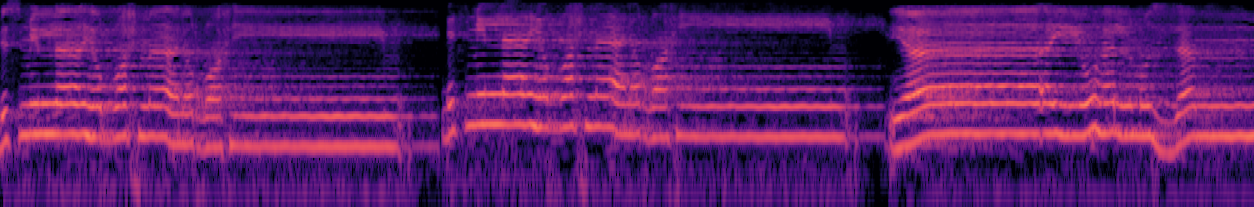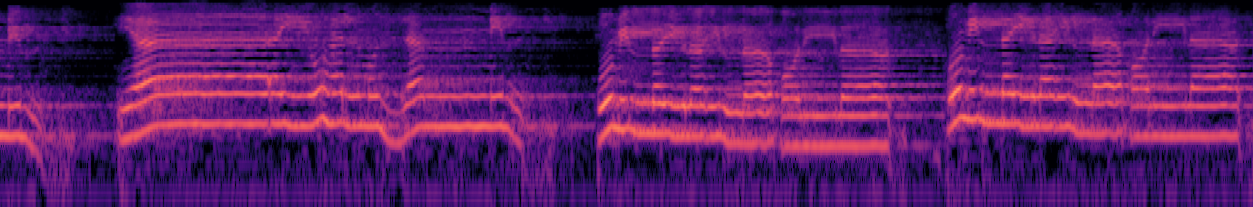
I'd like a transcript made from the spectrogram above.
بسم الله الرحمن الرحيم بسم الله الرحمن الرحيم يا ايها المزمل يا ايها المزمل قم الليل الا قليلا قم الليل الا قليلا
